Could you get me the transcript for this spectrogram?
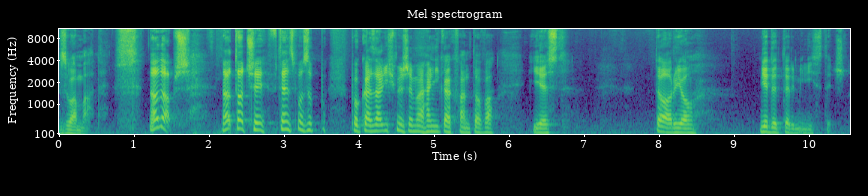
złamane. No dobrze. No to czy w ten sposób pokazaliśmy, że mechanika kwantowa jest teorią niedeterministyczną?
